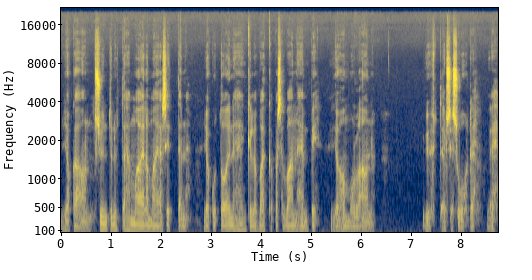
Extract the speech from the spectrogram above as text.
joka on syntynyt tähän maailmaan ja sitten joku toinen henkilö, vaikkapa se vanhempi, johon mulla on yhteys ja suhde. Eh,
